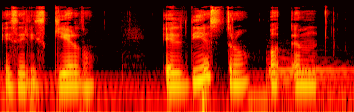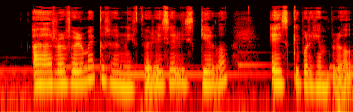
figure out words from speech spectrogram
es el izquierdo. El diestro, em, a referirme a que su hemisferio es el izquierdo, es que, por ejemplo,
